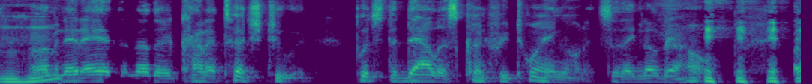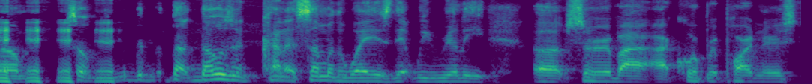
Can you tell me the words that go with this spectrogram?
Mhm. Um, and that adds another kind of touch to it, puts the Dallas country twang on it so they know they're home. um, so th- th- those are kind of some of the ways that we really uh, serve our, our corporate partners.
